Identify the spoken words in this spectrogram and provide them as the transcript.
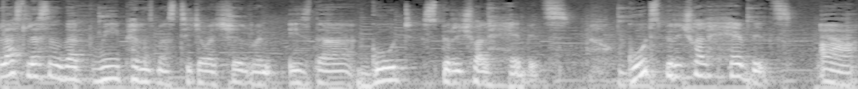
The last lesson that we parents must teach our children is the good spiritual habits. Good spiritual habits are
